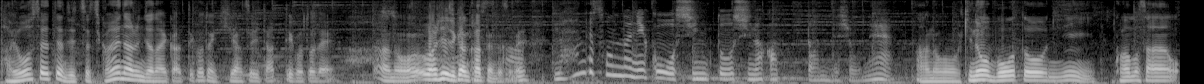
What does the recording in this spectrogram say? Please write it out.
多様性というのは実は力になるんじゃないかということに気がついたということであの割り時間かかってるんですね。なんでそんなにこう浸透しなかったんでしょうね。あの昨日冒頭に小浜さん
